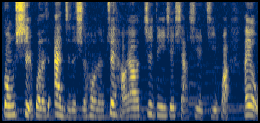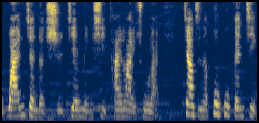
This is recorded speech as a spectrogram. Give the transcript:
公事或者是案子的时候呢，最好要制定一些详细的计划，还有完整的时间明细 timeline 出来，这样子呢，步步跟进，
